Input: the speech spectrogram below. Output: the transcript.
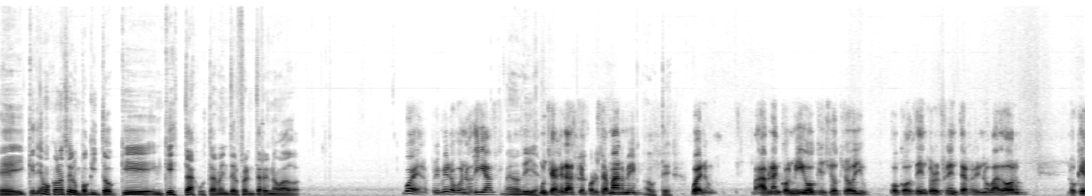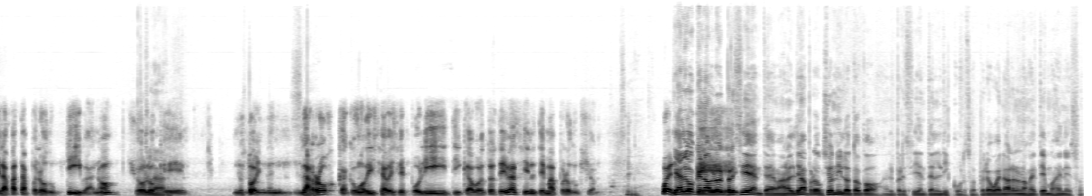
eh, y queríamos conocer un poquito qué, en qué está justamente el Frente Renovador. Bueno, primero buenos días. Buenos días. Muchas gracias por llamarme. A usted. Bueno, hablan conmigo que yo estoy un poco dentro del Frente Renovador lo que es la pata productiva, ¿no? Yo lo que no estoy en la rosca, como dice a veces, política, bueno, todo tema, sino el tema producción. Bueno, y algo que, no habló el presidente, además, el tema producción ni lo tocó el presidente en el discurso, pero bueno, ahora nos metemos en eso.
